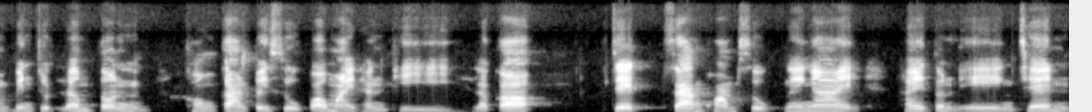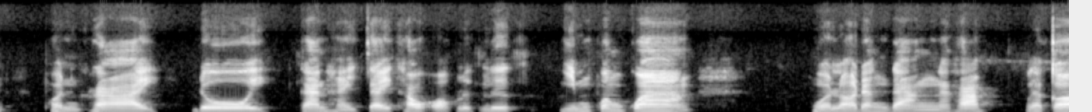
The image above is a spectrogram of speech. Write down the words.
ำเป็นจุดเริ่มต้นของการไปสู่เป้าหมายทันที แล้วก็ 7. สร้างความสุขง่ายๆ ให้ตนเอง เช่น ผ่อนคลาย โดยการหายใจเข้าออกลึกๆ ยิ้มกว้างๆ หัวเราะดังๆ นะคะ แล้วก็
